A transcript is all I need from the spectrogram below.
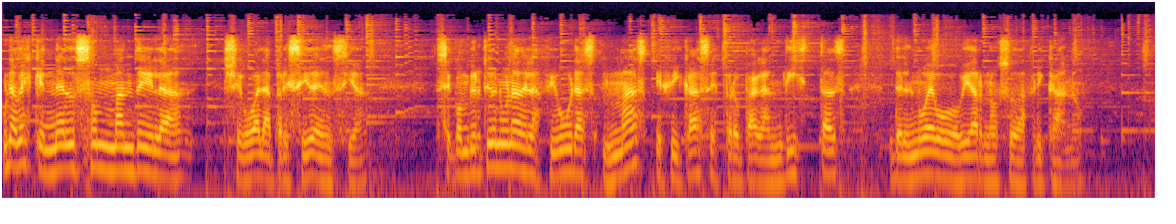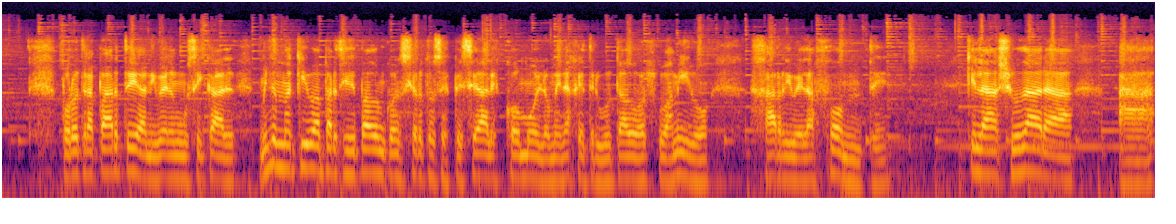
Una vez que Nelson Mandela llegó a la presidencia, se convirtió en una de las figuras más eficaces propagandistas del nuevo gobierno sudafricano. Por otra parte, a nivel musical, Miriam Makeba ha participado en conciertos especiales como el homenaje tributado a su amigo Harry Belafonte, que la ayudara a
